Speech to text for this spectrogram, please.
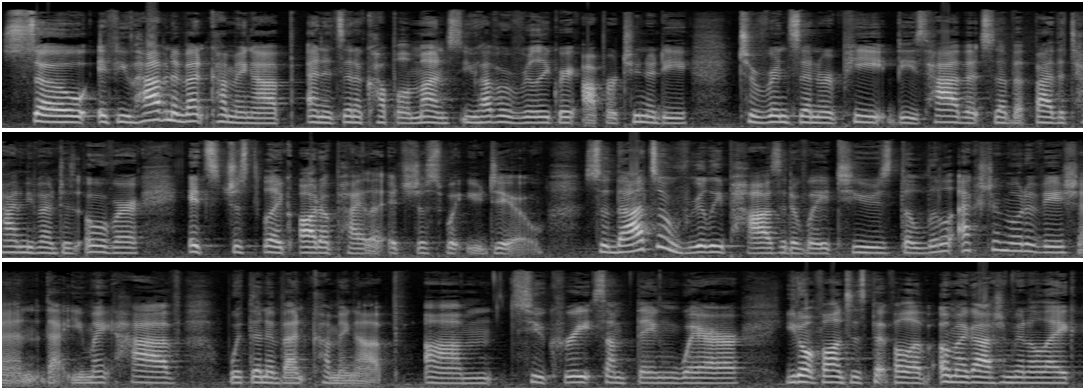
So, if you have an event coming up and it's in a couple of months, you have a really great opportunity to rinse and repeat these habits so that by the time the event is over, it's just like autopilot. It's just what you do. So, that's a really positive way to use the little extra motivation that you might have with an event coming up um, to create something where you don't fall into this pitfall of, oh my gosh, I'm to like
